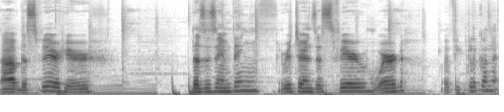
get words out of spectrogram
I have the sphere here. Does the same thing. It returns a sphere word. If you click on it.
